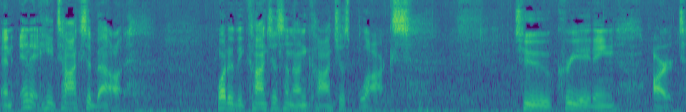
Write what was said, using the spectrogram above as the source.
And in it, he talks about what are the conscious and unconscious blocks to creating art,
